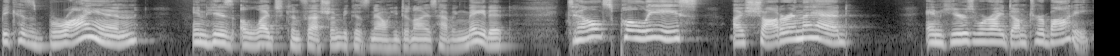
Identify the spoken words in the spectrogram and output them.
because Brian, in his alleged confession, because now he denies having made it, tells police, I shot her in the head and here's where I dumped her body.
